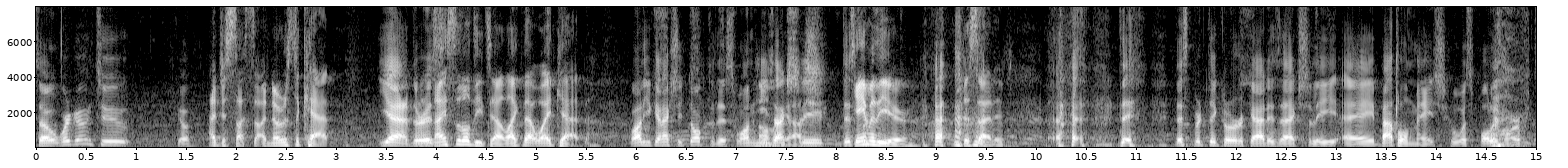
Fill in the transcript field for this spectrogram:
So we're going to go. I just I, I noticed a cat. Yeah, there is. nice little detail. Like that white cat. Well, you can actually talk to this one. Oh He's my actually this Game of the year. Decided. Thi- this particular cat is actually a battle mage who was polymorphed,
